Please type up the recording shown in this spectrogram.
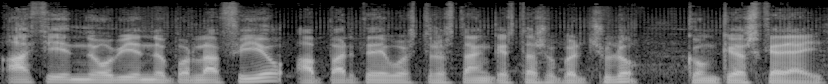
haciendo o viendo por la FIO, aparte de vuestro stand que está súper chulo, ¿con qué os quedáis?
